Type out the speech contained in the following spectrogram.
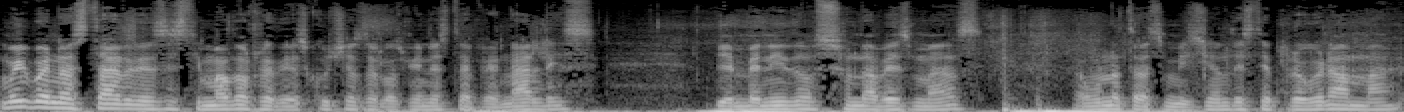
Muy buenas tardes, estimados radioescuchas de los bienes terrenales. Bienvenidos una vez más a una transmisión de este programa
